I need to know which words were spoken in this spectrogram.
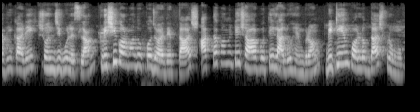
আধিকারিক সঞ্জীবুল ইসলাম, কৃষি কর্মাধ্যক্ষ জয়দেব দাস, আত্মা কমিটির সভাপতি লালু হেমব্রম, বিটিএম পল্লব দাস প্রমুখ।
